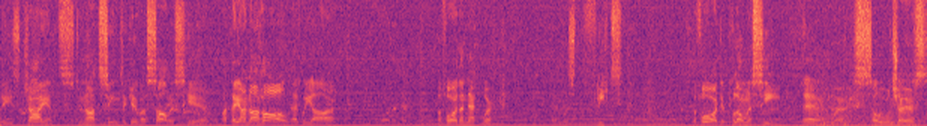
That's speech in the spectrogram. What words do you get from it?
These giants do not seem to give us solace here, but they are not all that we are. Before the network, there was the fleet. Before diplomacy, there were soldiers.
